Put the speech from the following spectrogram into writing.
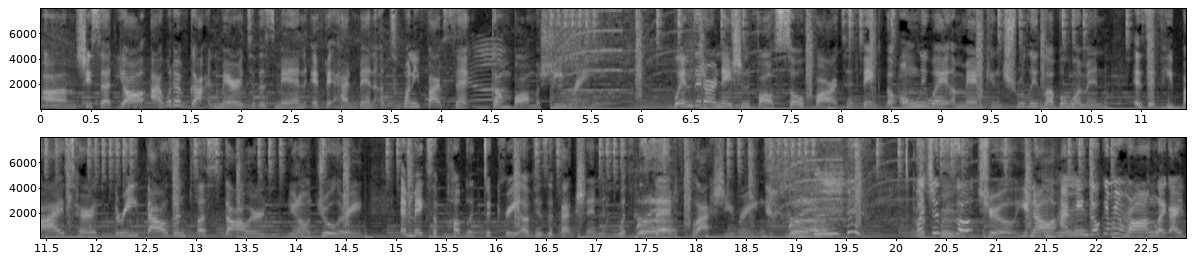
Um, she said, "Y'all, I would have gotten married to this man if it had been a 25 cent gumball machine ring." When did our nation fall so far to think the only way a man can truly love a woman is if he buys her three thousand plus dollar, you know, jewelry and makes a public decree of his affection with Bruh. said flashy ring? Which That's is so true. You know, I mean, mhm. don't get me wrong. Like, I,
